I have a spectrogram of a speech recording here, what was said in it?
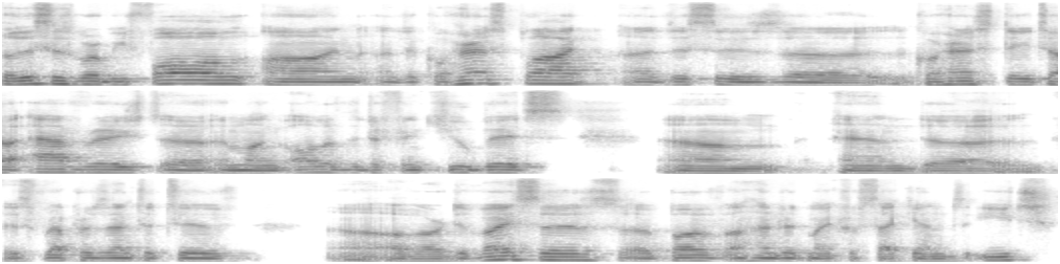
So this is where we fall on uh, the coherence plot. Uh, this is uh, coherence data averaged uh, among all of the different qubits um, and uh, is representative uh, of our devices above 100 microseconds each.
